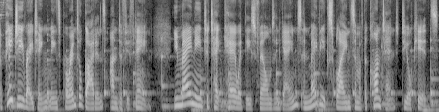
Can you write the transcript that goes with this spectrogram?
A PG rating means parental guidance under 15. You may need to take care with these films and games and maybe explain some of the content to your kids.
